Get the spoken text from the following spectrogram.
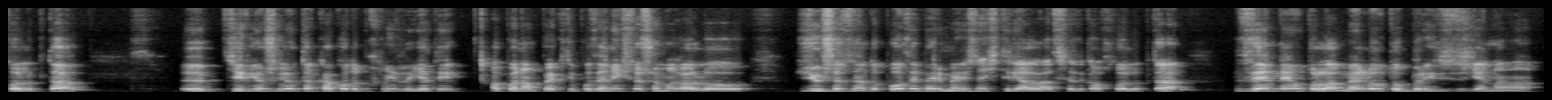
18 λεπτά. Ε, Κυρίως λέω ότι ήταν κακό το παιχνίδι γιατί από έναν παίκτη που δεν έχει τόσο μεγάλο usage να το πω, δεν περιμένεις να έχει 3 λάθη σε 18 λεπτά. Δεν είναι ούτε ο Λαμέλο ούτε ο Bridges για να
